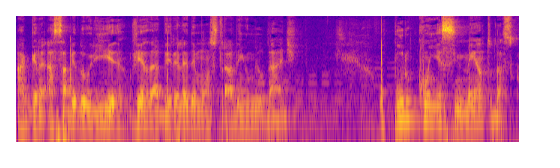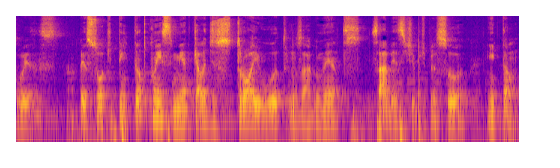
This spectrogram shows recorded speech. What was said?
a, a sabedoria verdadeira é demonstrada em humildade. O puro conhecimento das coisas, a pessoa que tem tanto conhecimento que ela destrói o outro nos argumentos, sabe esse tipo de pessoa? Então,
